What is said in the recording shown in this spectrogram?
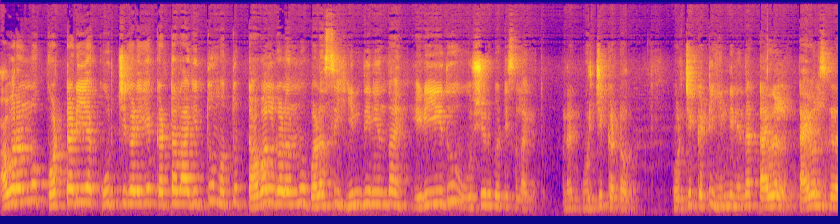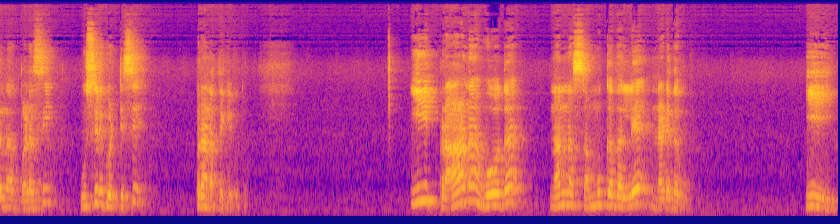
ಅವರನ್ನು ಕೊಠಡಿಯ ಕೂರ್ಚಿಗಳಿಗೆ ಕಟ್ಟಲಾಗಿತ್ತು ಮತ್ತು ಟವಲ್ಗಳನ್ನು ಬಳಸಿ ಹಿಂದಿನಿಂದ ಹಿಡಿದು ಉಸಿರುಗಟ್ಟಿಸಲಾಗಿತ್ತು ಅಂದ್ರೆ ಕುರ್ಚಿ ಕಟ್ಟೋದು. ಕುರ್ಚಿ ಕಟ್ಟಿ ಹಿಂದಿನಿಂದ ಟೈವಲ್, ಟವೆಲ್ಸ್ಗಳನ್ನು ಬಳಸಿ ಉಸಿರುಗಟ್ಟಿಸಿ ಪ್ರಾಣ ತೆಗೆಯುವುದು. ಈ ಪ್ರಾಣ ಹೋದ ನನ್ನ ಸಮ್ಮುಖದಲ್ಲೇ ನಡೆದವು. ಈ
